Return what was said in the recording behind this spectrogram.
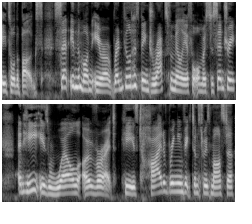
eats all the bugs. Set in the modern era, Renfield has been Drac's familiar for almost a century, and he is well over it. He is tired of bringing victims to his master,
